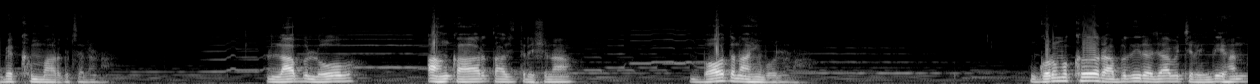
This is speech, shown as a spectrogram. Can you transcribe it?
ਵਿਖ ਮਾਰਗ ਚੱਲਣਾ। ਲਬ ਲੋਭ, ਅਹੰਕਾਰ ਤਾਜ ਤ੍ਰਿਸ਼ਨਾ, ਬਹੁਤ ਨਾ ਹੀ ਬੋਲਣਾ। ਗੁਰਮੁਖ ਰੱਬ ਦੀ ਰਜ਼ਾ ਵਿੱਚ ਰਹਿੰਦੇ ਹਨ।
